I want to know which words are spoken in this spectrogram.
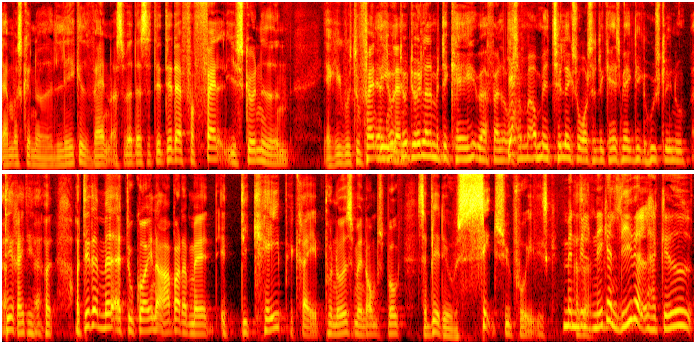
der er måske noget lækket vand, og så videre. Så det er det der forfald i skønheden. Jeg kan ikke huske, du fandt Ja, en var, eller anden... det var et eller andet med decay i hvert fald, Ja. og, med et tillægsord til decay, som jeg ikke lige kan huske lige nu. Ja. Det er rigtigt. Ja. Og, og det der med, at du går ind og arbejder med et decay-begreb på noget, som er enormt smukt, så bliver det jo sindssygt poetisk. Men altså, ville den ikke alligevel have givet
